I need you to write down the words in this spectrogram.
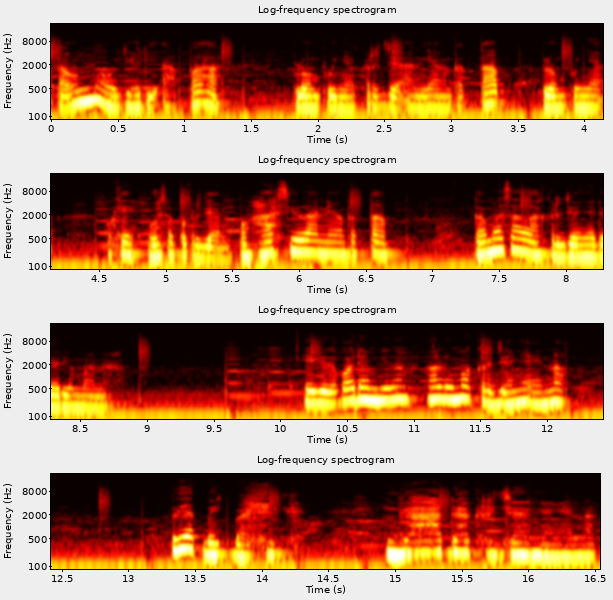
tahun mau jadi apa? Belum punya kerjaan yang tetap belum punya oke okay, gak usah pekerjaan penghasilan yang tetap. Gak masalah kerjanya dari mana. Ya gitu kok ada yang bilang ah lu mah kerjanya enak. Lihat baik-baik. Nggak ada kerjaan yang enak.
